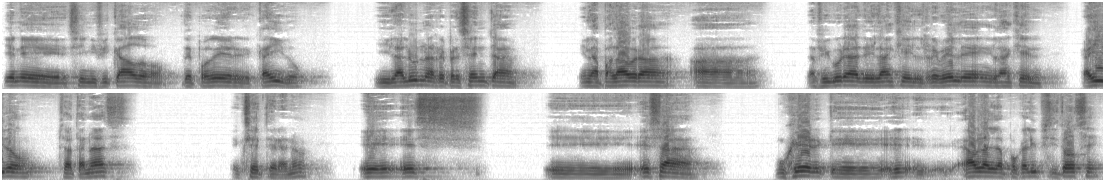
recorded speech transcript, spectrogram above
tiene significado de poder caído, y la luna representa en la palabra a la figura del ángel rebelde, el ángel caído, Satanás, etcétera, ¿no? Eh, es eh, esa mujer que eh, habla del Apocalipsis 12,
